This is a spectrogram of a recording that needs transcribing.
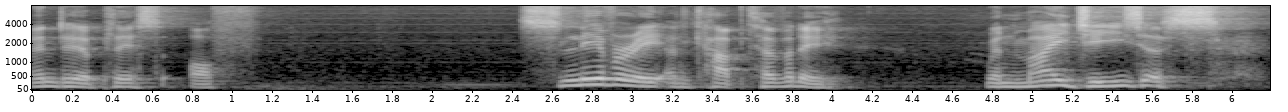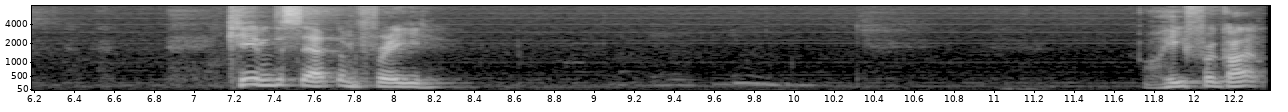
into a place of slavery and captivity when my Jesus came to set them free. Oh, he forgot.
